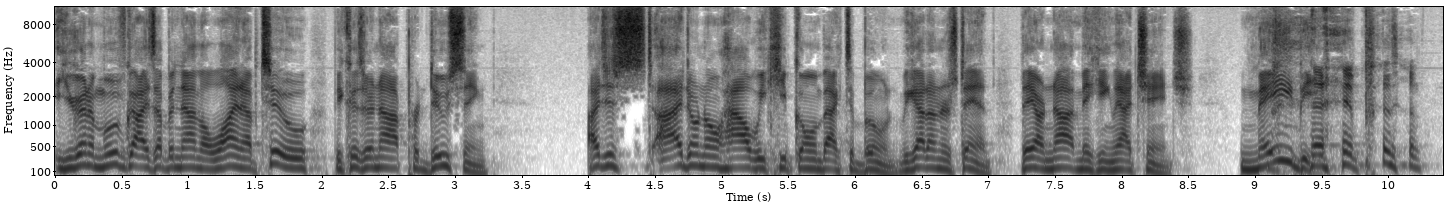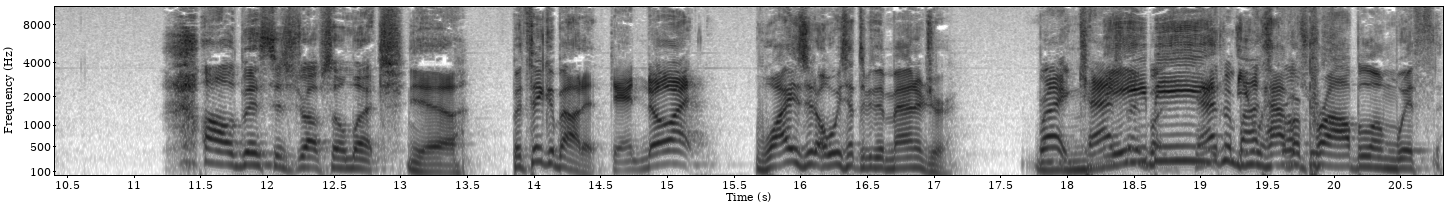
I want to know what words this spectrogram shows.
you're going to move guys up and down the lineup too because they're not producing. I just I don't know how we keep going back to Boone. We got to understand they are not making that change. Maybe, oh, this just dropped so much. yeah. But think about it. Can't do it. Why does it always have to be the manager? Right. Maybe Cashman you have a problem with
